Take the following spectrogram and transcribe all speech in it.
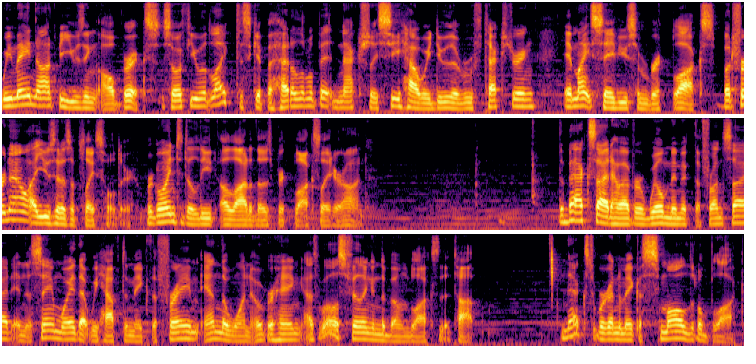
we may not be using all bricks, so if you would like to skip ahead a little bit and actually see how we do the roof texturing, it might save you some brick blocks, but for now I use it as a placeholder. We're going to delete a lot of those brick blocks later on. The back side, however, will mimic the front side in the same way that we have to make the frame and the one overhang, as well as filling in the bone blocks at the top. Next, we're going to make a small little block,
